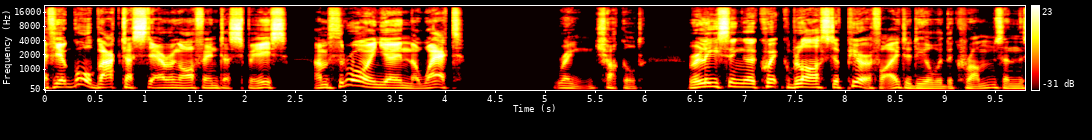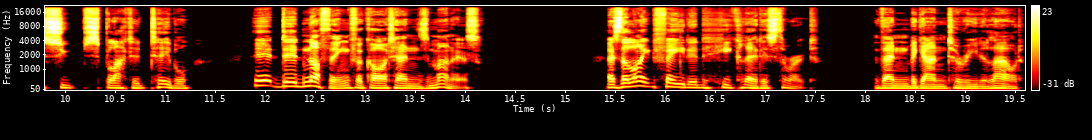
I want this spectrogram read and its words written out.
If you go back to staring off into space, I'm throwing you in the wet. Rain chuckled, releasing a quick blast of Purify to deal with the crumbs and the soup splattered table. It did nothing for Carten's manners. As the light faded, he cleared his throat, then began to read aloud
